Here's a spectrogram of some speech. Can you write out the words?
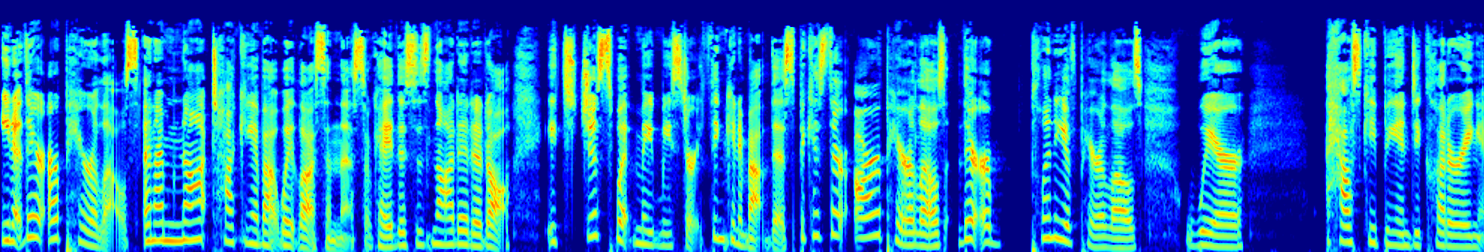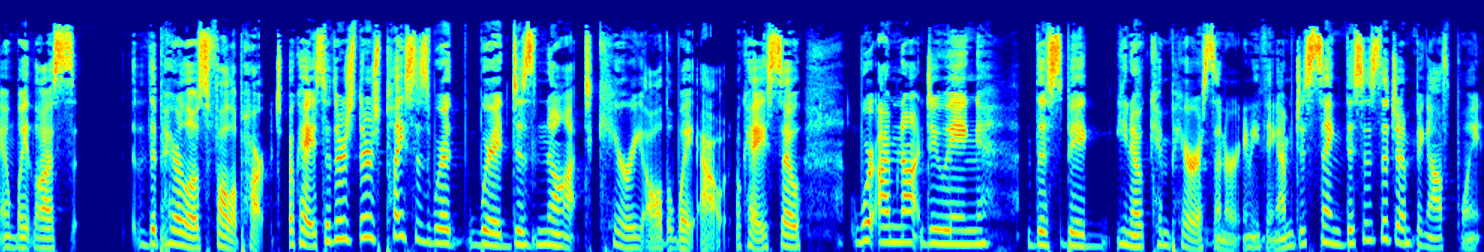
you know, there are parallels and I'm not talking about weight loss in this. Okay. This is not it at all. It's just what made me start thinking about this because there are parallels. There are plenty of parallels where housekeeping and decluttering and weight loss the parallels fall apart. Okay. So there's, there's places where, where it does not carry all the way out. Okay. So where I'm not doing this big, you know, comparison or anything. I'm just saying this is the jumping off point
